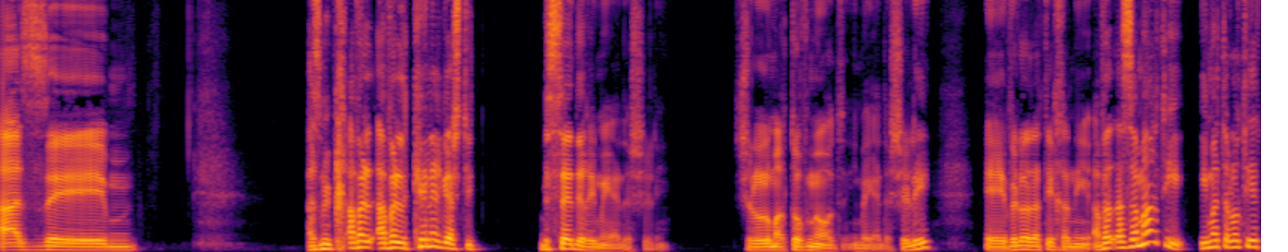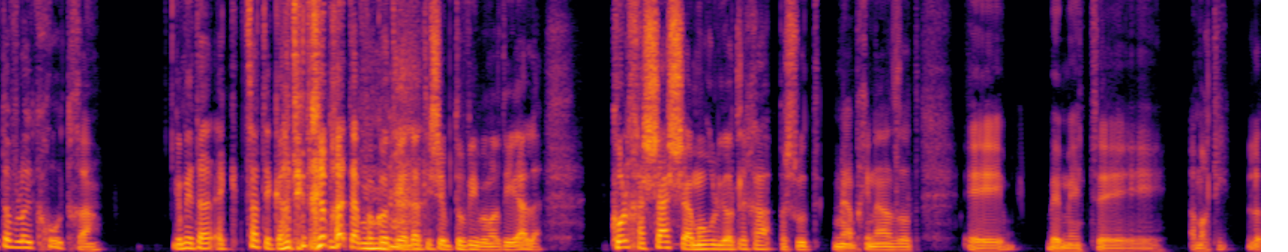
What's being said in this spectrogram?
אז... אה, אז. אבל, אבל כן הרגשתי בסדר עם הידע שלי. שלא לומר טוב מאוד עם הידע שלי, אה, ולא ידעתי איך אני... אבל אז אמרתי, אם אתה לא תהיה טוב, לא ייקחו אותך. גם ידע... קצת הכרתי את חברת ההפקות וידעתי שהם טובים, אמרתי, יאללה. כל חשש שאמור להיות לך, פשוט מהבחינה הזאת, אה, באמת, אה, אמרתי, לא,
